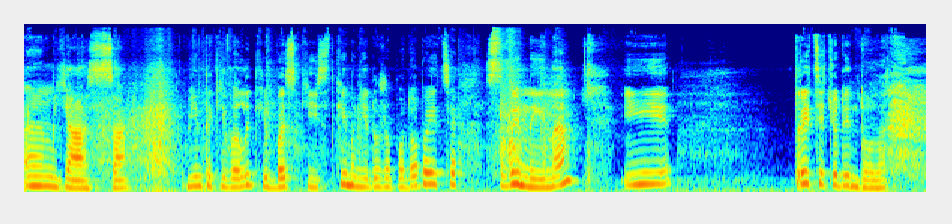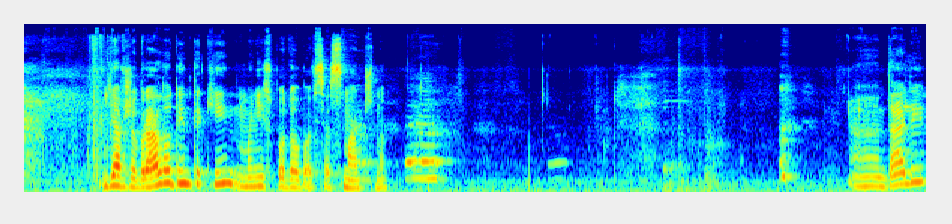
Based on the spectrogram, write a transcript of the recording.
е, м'яса. Він такий великий, без кістки. Мені дуже подобається. Свинина. І 31 долар. Я вже брала один такий, мені сподобався смачно. Е, Далі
